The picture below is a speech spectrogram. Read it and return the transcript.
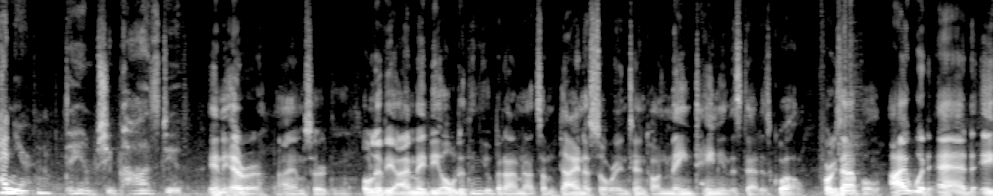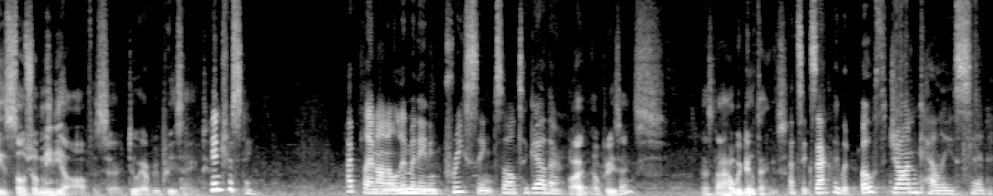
tenure. Oh, damn, she paused you. In error, I am certain. Olivia, I may be older than you, but I'm not some dinosaur intent on maintaining the status quo. For example, I would add a social media officer to every precinct. Interesting. I plan on eliminating precincts altogether. What? No precincts? That's not how we do things. That's exactly what both John Kellys said.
